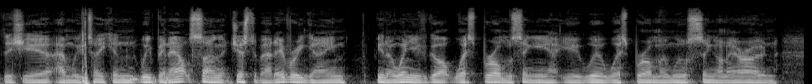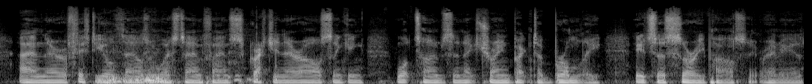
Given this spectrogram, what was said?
this year, and we've taken we've been outsung at just about every game. You know, when you've got West Brom singing at you, we're West Brom and we'll sing on our own and there are 50 odd thousand West Ham fans scratching their arse thinking, what time's the next train back to Bromley? It's a sorry pass, it really is.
